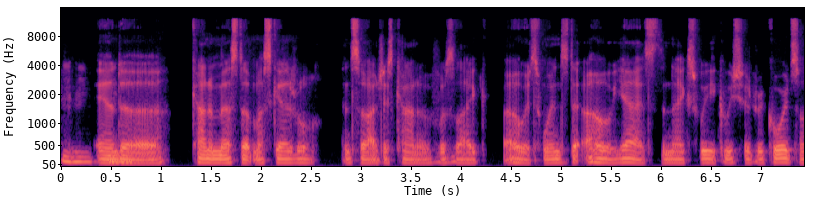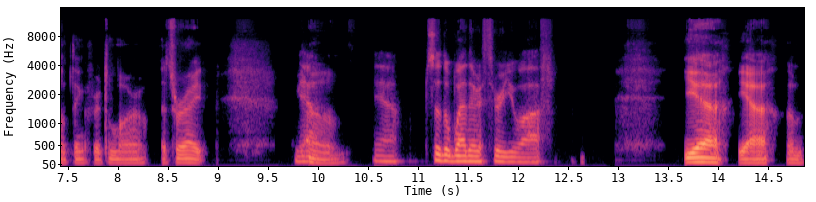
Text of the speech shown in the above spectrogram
mhm, and mhm. uh kind of messed up my schedule. And so I just kind of was like, oh, it's Wednesday. Oh, yeah, it's the next week. We should record something for tomorrow. That's right. Yeah, Um, yeah. So the weather threw you off. yeah, yeah. I'm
